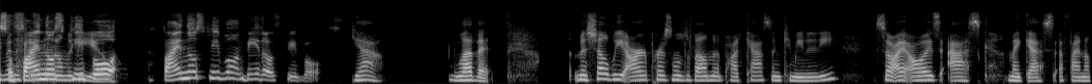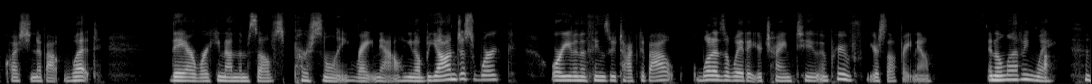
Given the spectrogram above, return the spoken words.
so find those people find those people and be those people yeah Love it. Michelle, we are a personal development podcast and community. So I always ask my guests a final question about what they are working on themselves personally right now, you know, beyond just work or even the things we talked about. What is a way that you're trying to improve yourself right now in a loving way? Uh,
